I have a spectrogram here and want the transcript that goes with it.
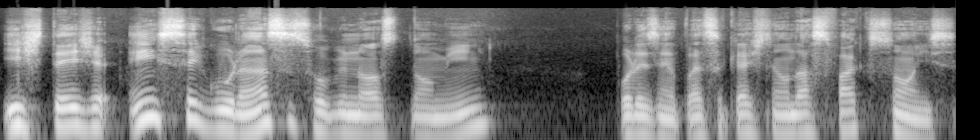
e esteja em segurança sobre o nosso domínio. Por exemplo, essa questão das facções.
